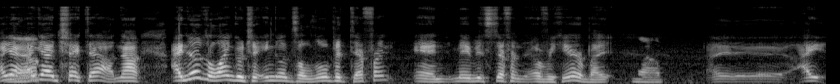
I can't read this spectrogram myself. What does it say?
I got I got to check that out. Now I know the language in England's a little bit different, and maybe it's different over here, but no uh, I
